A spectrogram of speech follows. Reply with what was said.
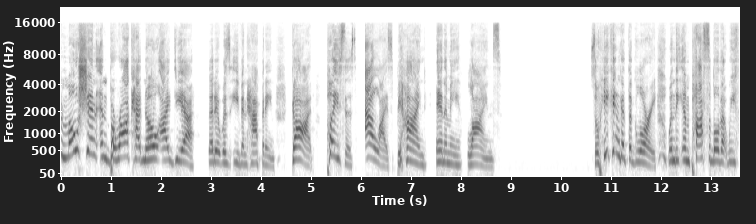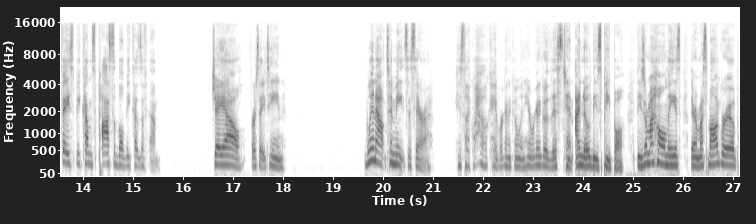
in motion, and Barak had no idea that it was even happening. God places allies behind enemy lines. So he can get the glory when the impossible that we face becomes possible because of him. Jael, verse 18, went out to meet Sisera. He's like, wow, okay, we're going to go in here. We're going to go to this tent. I know these people. These are my homies. They're in my small group.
